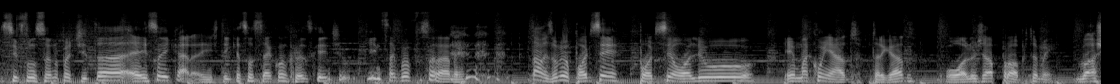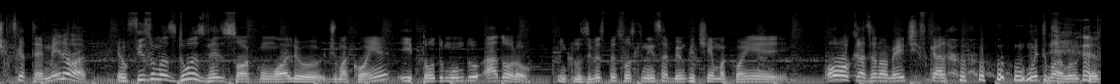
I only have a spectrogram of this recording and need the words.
se funciona pra ti, tá, é isso aí, cara. A gente tem que associar com as coisas que a gente, que a gente sabe que vai funcionar, né? tá, mas, meu, pode ser. Pode ser óleo emaconhado, tá ligado? O óleo já próprio também. Eu acho que fica até melhor. Eu fiz umas duas vezes só com óleo de maconha e todo mundo adorou. Inclusive as pessoas que nem sabiam que tinha maconha e... Ocasionalmente ficaram muito malucas.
